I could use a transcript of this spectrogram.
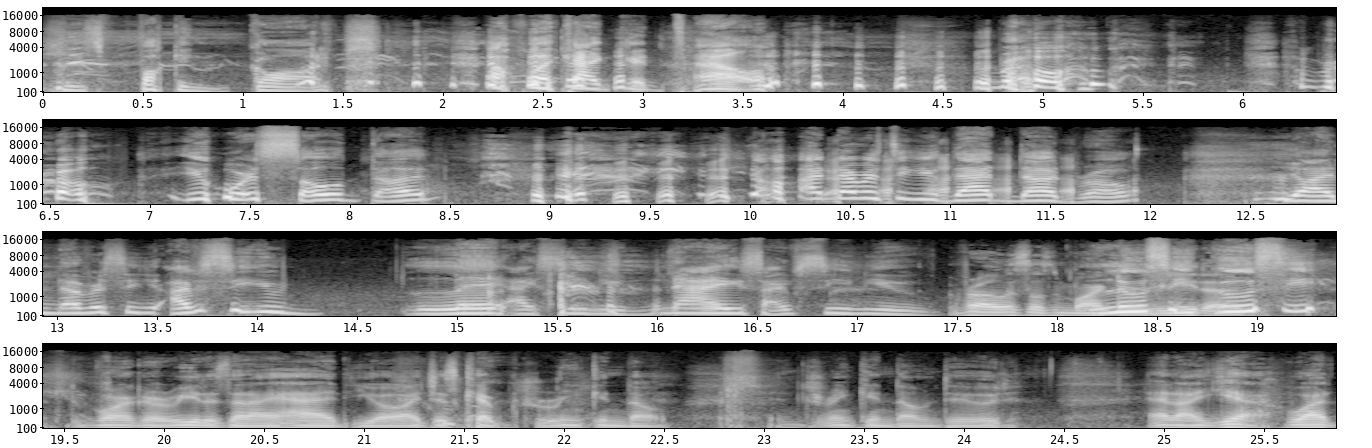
He's fucking gone. I'm like, I could tell, bro. Bro, you were so done. Yo, I never seen you that done, bro. Yo, I never seen you. I've seen you lit. I've seen you nice. I've seen you Bro, it was those margaritas. loosey goosey. Margaritas that I had, yo. I just kept drinking them. Drinking them, dude. And I, yeah, what.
